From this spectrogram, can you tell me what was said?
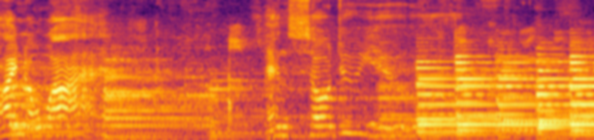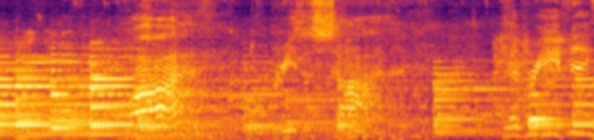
I know why, and so do you. Every evening,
